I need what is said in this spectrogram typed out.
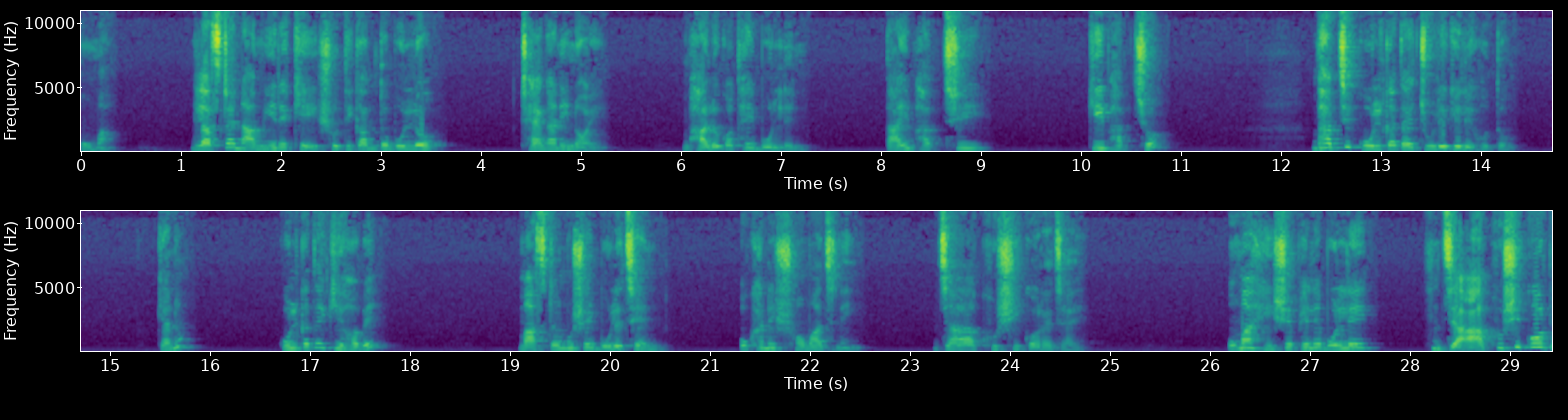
উমা। গ্লাসটা নামিয়ে রেখে সতীকান্ত বলল, ঠ্যাঙানি নয়, ভালো কথাই বললেন। তাই ভাবছি, কি ভাবছ? ভাবছি কলকাতায় চলে গেলে হতো। কেন? কলকাতায় কি হবে? মাস্টারমশাই বলেছেন, ওখানে সমাজ নেই, যা খুশি করা যায়। উমা হেসে ফেলে বললে, যা খুশি করব?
